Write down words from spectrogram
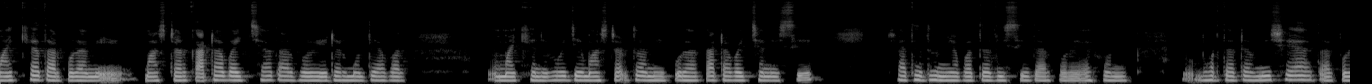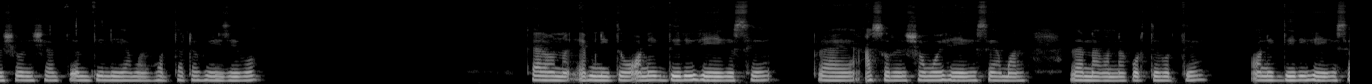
মাইখা, তারপরে আমি মাছটার কাটা বাইচ্ছা, তারপরে এটার মধ্যে আবার মাইখা নেব। যে মাছটার তো আমি পুরা কাটা বাইচ্ছা নিছি, সাথে ধনিয়া পাতা দিছি, তারপরে এখন ভর্তাটা মিশে তারপরে সরিষার তেল দিলেই আমার ভর্তাটা হয়ে যাব। কারণ এমনি তো অনেক দেরি হয়ে গেছে। প্রায় আসরের সময় হয়ে গেছে আমার রান্না বান্না করতে করতে। অনেক দেরি হয়ে গেছে।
